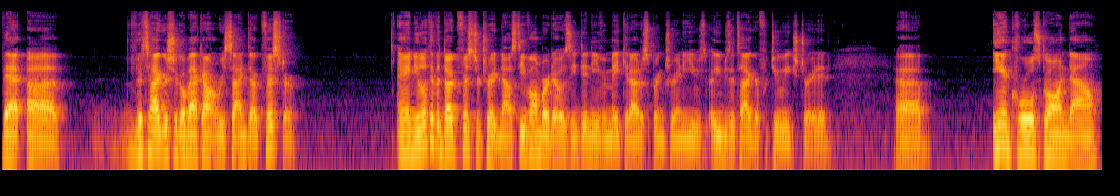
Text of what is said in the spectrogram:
that uh, the Tigers should go back out and resign Doug Fister. And you look at the Doug Fister trade now. Steve Lombardozzi didn't even make it out of spring training. He was he was a Tiger for two weeks traded. Uh, Ian Krol's gone now.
